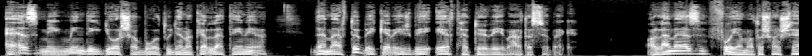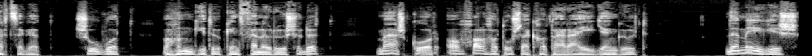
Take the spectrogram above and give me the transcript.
Ez még mindig gyorsabb volt ugyan a kelleténél, de már többé-kevésbé érthetővé vált a szöveg. A lemez folyamatosan sercegett, súgott, a hangítőként felerősödött, máskor a hallhatóság határáig gyengült. De mégis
